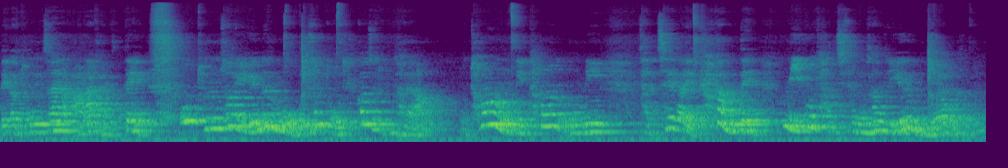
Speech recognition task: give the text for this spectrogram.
내가 동사를 알아갈 때, 어, 동사 얘는 뭐 어디서부터 어디까지 동사야? 뭐턴 오니, 턴 오니 자체가 이 편한데, 그럼 이거 다치 동사인데 얘는 뭐야, 그러면?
